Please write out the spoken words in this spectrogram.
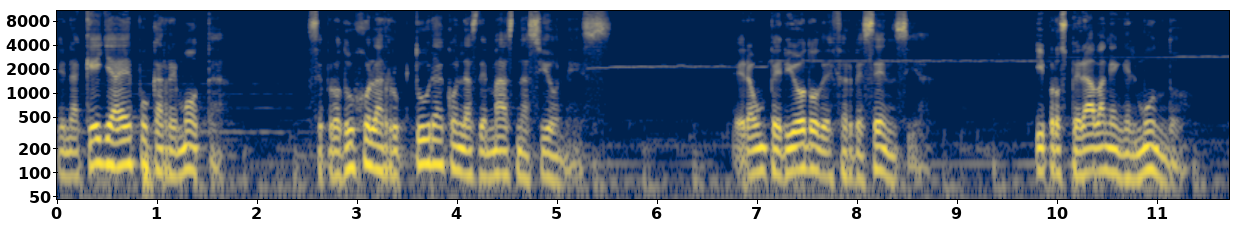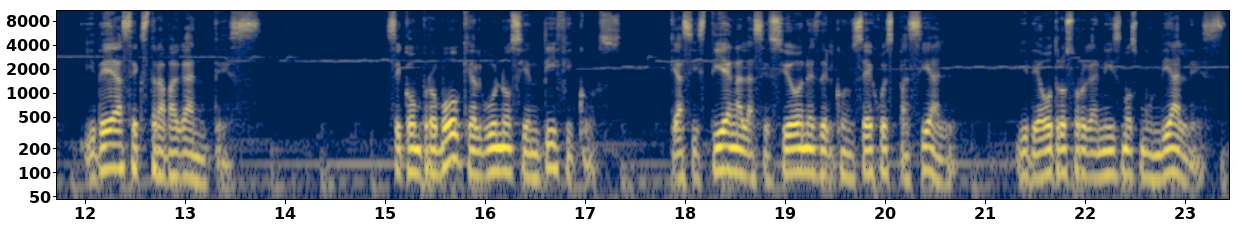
En aquella época remota se produjo la ruptura con las demás naciones. Era un periodo de efervescencia y prosperaban en el mundo ideas extravagantes se comprobó que algunos científicos que asistían a las sesiones del Consejo Espacial y de otros organismos mundiales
